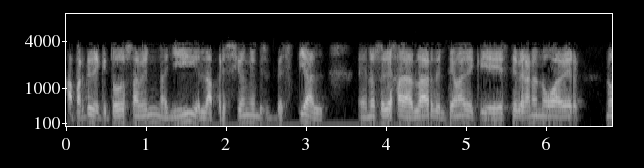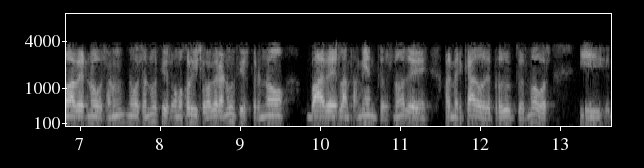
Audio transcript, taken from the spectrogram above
Aparte de que todos saben allí la presión es bestial. Eh, no se deja de hablar del tema de que este verano no va a haber no va a haber nuevos, nuevos anuncios, o mejor dicho, va a haber anuncios, pero no va a haber lanzamientos ¿no? de, al mercado de productos nuevos y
